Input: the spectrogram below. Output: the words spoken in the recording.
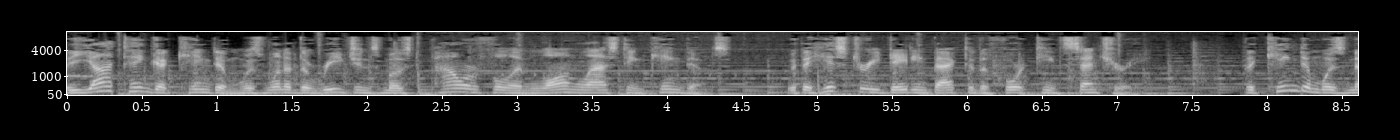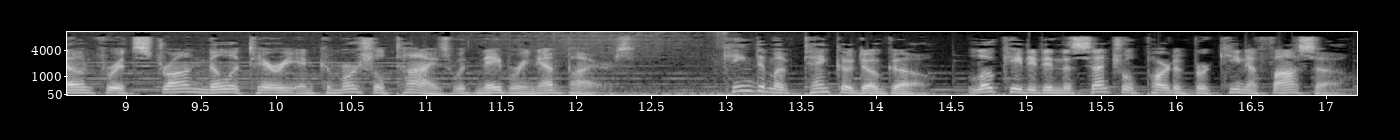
The Yatenga kingdom was one of the region's most powerful and long-lasting kingdoms, with a history dating back to the 14th century. The kingdom was known for its strong military and commercial ties with neighboring empires. Kingdom of Tenkodogo, located in the central part of Burkina Faso.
